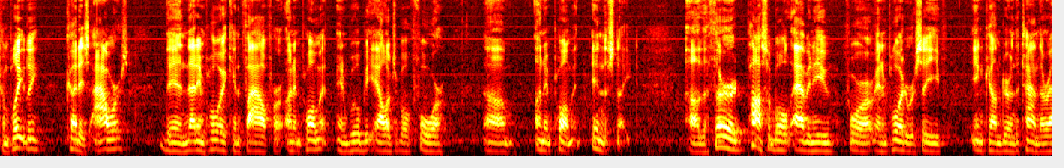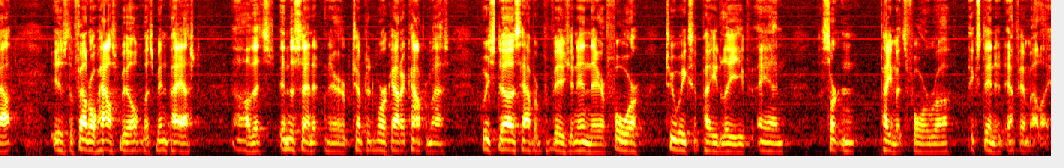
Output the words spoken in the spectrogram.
completely, cut his hours, then that employee can file for unemployment and will be eligible for um, unemployment in the state. Uh, The third possible avenue for an employee to receive income during the time they're out is the federal House bill that's been passed, uh, that's in the Senate, and they're attempting to work out a compromise, which does have a provision in there for two weeks of paid leave and certain payments for uh, extended FMLA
